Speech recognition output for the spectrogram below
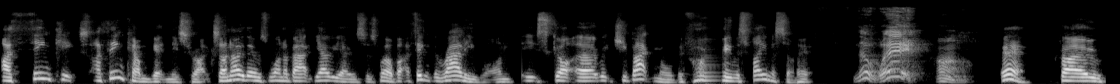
i think it's i think i'm getting this right because i know there was one about yo-yos as well but i think the Raleigh one it's got uh, Ritchie Blackmore before he was famous on it No way. Oh. yeah. So,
